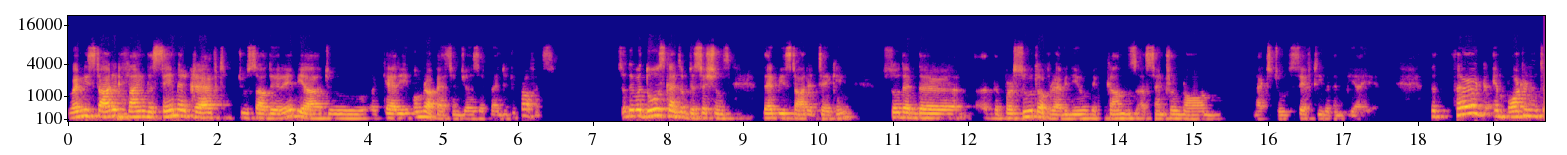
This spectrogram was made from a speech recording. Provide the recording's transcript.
When we started flying the same aircraft to Saudi Arabia to carry Umrah passengers, it went into profits. So there were those kinds of decisions that we started taking so that the, the pursuit of revenue becomes a central norm next to safety within PIA. The third important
